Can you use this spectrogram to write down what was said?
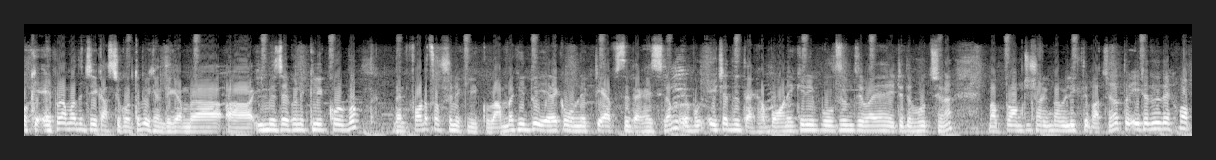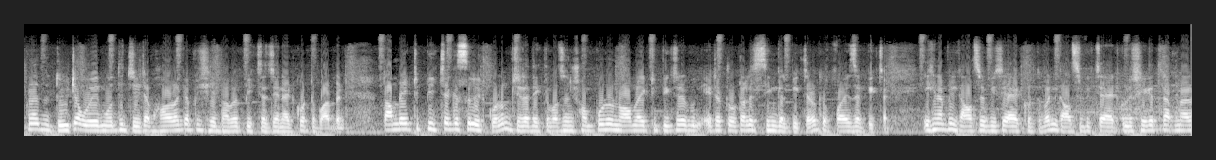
ওকে এরপর আমাদের যে কাজটা করতে হবে, এখান থেকে আমরা ইমেজ আইকনে ক্লিক করব দেন ফটোস অপশনে ক্লিক করব। আমরা কিন্তু এর আগে অন্য একটি অ্যাপসে দেখাইছিলাম এবং এটাতে দেখাবো। অনেকেরই বলছেন যে ভাই এটাতে হচ্ছে না বা প্রম্পটি সঠিকভাবে লিখতে পারছে না। তো এটাতে দেখো আপনাদের দুইটা ওয়ের মধ্যে যেটা ভালো লাগে, আপনি সেইভাবে পিকচার জেনারেট করতে পারবেন। তো আমরা একটি পিকচারকে সিলেক্ট করলাম, যেটা দেখতে পাচ্ছেন সম্পূর্ণ নর্মাল একটি পিকচার এবং এটা টোটালি সিঙ্গেল পিকচার ওকে ফয়েজের পিকচার এখানে আপনি গার্লসের পিকচার অ্যাড করতে পারেন। গার্লসের পিকচার অ্যাড করলে সেক্ষেত্রে আপনার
